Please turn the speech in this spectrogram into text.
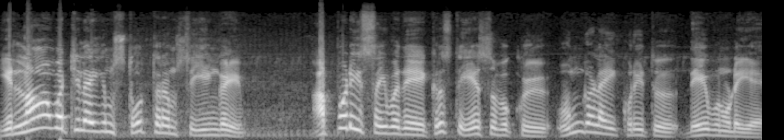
எல்லாவற்றிலேயும் ஸ்தோத்திரம் செய்யுங்கள். அப்படி செய்வதே கிறிஸ்து இயேசுவுக்குள் உங்களை குறித்து தேவனுடைய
